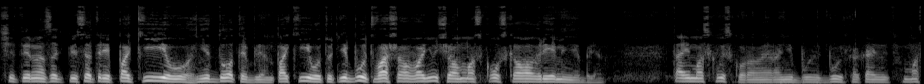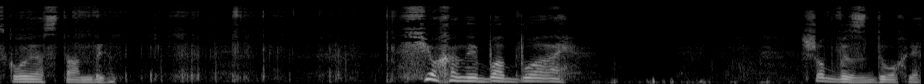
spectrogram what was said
14.53 по Киеву, не доты, блин, по Киеву. Тут не будет вашего вонючего московского времени, блин. Да и Москвы скоро, наверное, не будет. Будет какая-нибудь Москва стан, блин. Ёханый бабай. Чтоб вы сдохли.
